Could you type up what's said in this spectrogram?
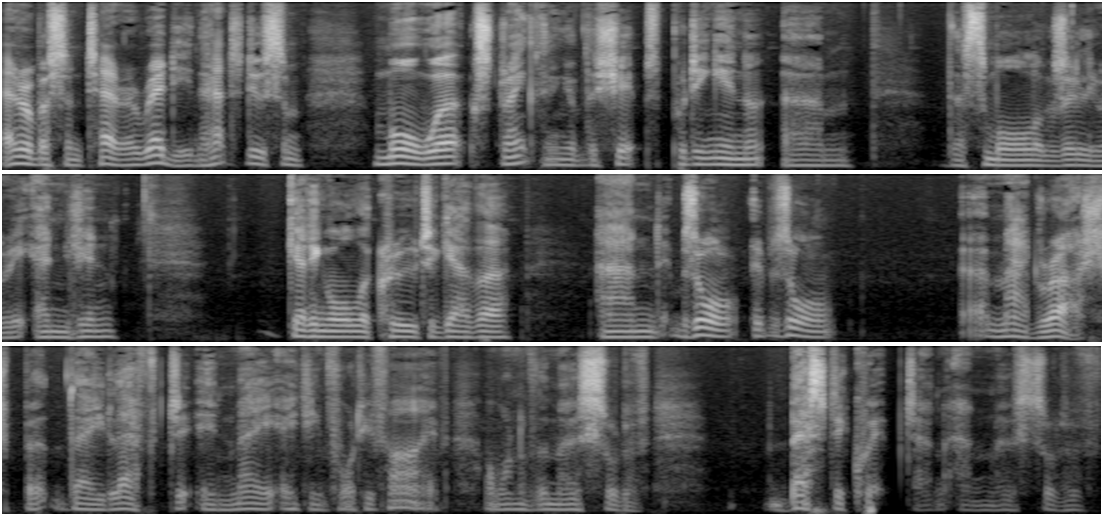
Erebus and Terror ready. They had to do some more work, strengthening of the ships, putting in um, the small auxiliary engine, getting all the crew together, and it was all it was all a mad rush. But they left in May 1845 on one of the most sort of best equipped and, and most sort of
